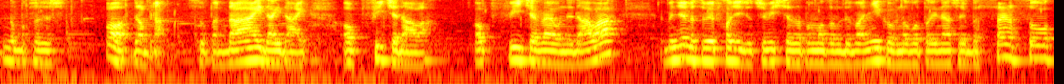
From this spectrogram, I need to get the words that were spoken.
no bo przecież... O, dobra, super, daj, daj, daj. Obficie dała, obficie wełny dała. Będziemy sobie wchodzić oczywiście za pomocą dywaników, no bo to inaczej bez sensu.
